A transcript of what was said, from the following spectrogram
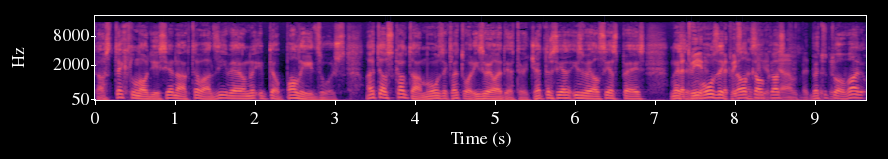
tās tehnoloģijas ienāk tavā dzīvē un ir tev palīdzošas. Lai tev skan tā mūzika, lai to var izvēlēties, tev ir četras izvēles iespējas, nezinu, vi, mūzika, vēl kaut ir, kas, jā, bet, bet, tu to vari,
